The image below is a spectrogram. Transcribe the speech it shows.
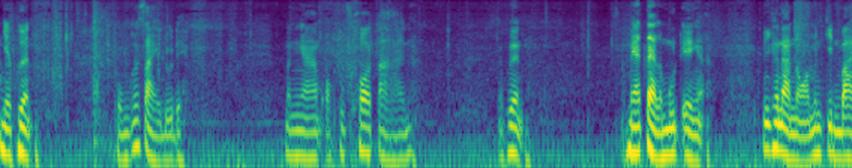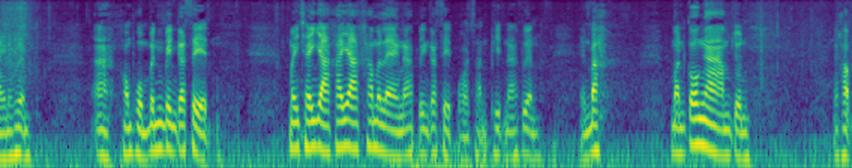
เนี่ยเพื่อน ผมก็ใส่ดูเด็ มันงามออกทุกข้อตานะนะเพื่อน แม้แต่ละมุดเองอะ่ะนี่ขนาดหนอนมันกินใบนะเพื่อนอะของผมเป็นเป็นเกษตร ไม่ใช้ยาฆ่าหญ้าฆ่าแมลงนะ เป็นเกษตรปลอดสารพิษนะเพื่อนเห็นปะมันก็งามจนนะครับ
